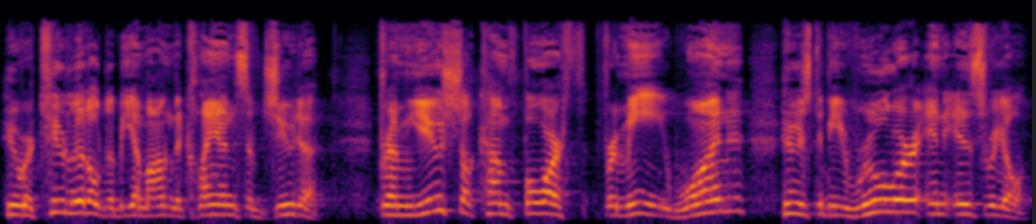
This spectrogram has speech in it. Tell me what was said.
who were too little to be among the clans of Judah. From you shall come forth for me one who is to be ruler in Israel,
